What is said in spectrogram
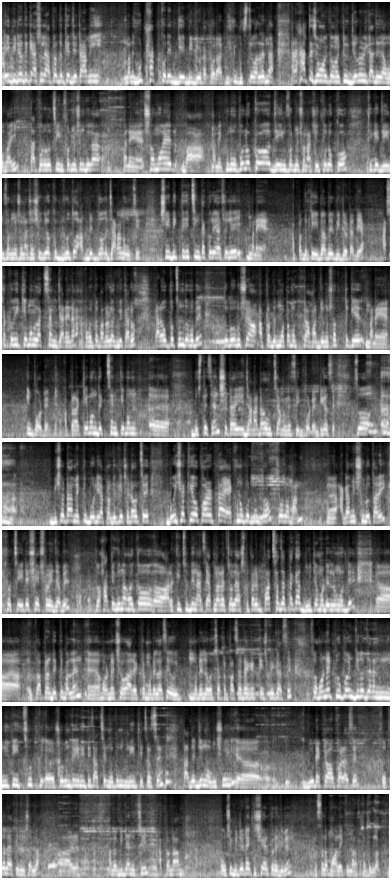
এই ভিডিও থেকে আসলে আপনাদেরকে যেটা আমি মানে হুটহাট করে গিয়ে ভিডিওটা করা আর কি, বুঝতে পারলেন না? আর হাতে সময় কম, একটু জরুরি কাজে যাব ভাই। তারপরে হচ্ছে ইনফরমেশনগুলো মানে সময়ের বা মানে কোনো উপলক্ষ যে ইনফরমেশন আসে, উপলক্ষ থেকে যে ইনফরমেশন আসে, সেগুলো খুব দ্রুত আপডেট জানানো উচিত। সেই দিক থেকে চিন্তা করে আসলে মানে আপনাদেরকে এইভাবে ভিডিওটা দেয়া। আশা করি কেমন লাগছে আমি জানি না, হয়তো ভালো লাগবে কারও কারও পছন্দ হবে। তবে অবশ্যই আপনাদের মতামতটা আমার জন্য সব থেকে মানে ইম্পর্টেন্ট আপনারা কেমন দেখছেন, কেমন বুঝতেছেন, সেটাই জানাটাও হচ্ছে আমার কাছে ইম্পর্টেন্ট ঠিক আছে? সো বিষয়টা আমি একটু বলি আপনাদেরকে, সেটা হচ্ছে বৈশাখী অফারটা এখনও পর্যন্ত চলমান। আগামী ষোলো তারিখ হচ্ছে এটা শেষ হয়ে যাবে। তো হাতে গোনা হয়তো আর কিছুদিন আছে, আপনারা চলে আসতে পারেন পাঁচ হাজার টাকা দুইটা মডেলের মধ্যে। তো আপনারা দেখতে পারলেন হর্নেট সহ আর একটা মডেল আছে, ওই মডেলে হচ্ছে আপনার পাঁচ হাজার টাকা ক্যাশব্যাক আছে। তো হর্নেট টু পয়েন্ট জিরো যারা নিতে ইচ্ছুক শোরুম থেকে নিতে চাচ্ছেন, নতুন নিতে চাচ্ছেন, তাদের জন্য অবশ্যই গুড একটা অফার আছে। তো চলে আসুন ইনশাল্লাহ আর আমরা বিদায় নিচ্ছি। আপনারা অবশ্যই ভিডিওটা একটু শেয়ার করে দিবেন। আসসালামু আলাইকুম রহমতুল্লাহ।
